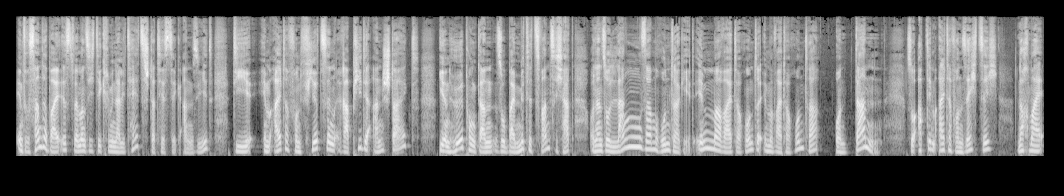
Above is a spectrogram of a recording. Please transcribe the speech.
Interessant dabei ist, wenn man sich die Kriminalitätsstatistik ansieht, die im Alter von 14 rapide ansteigt, ihren Höhepunkt dann so bei Mitte 20 hat und dann so langsam runtergeht, immer weiter runter, immer weiter runter und dann so ab dem Alter von 60 nochmal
